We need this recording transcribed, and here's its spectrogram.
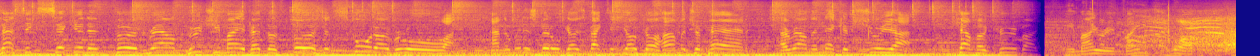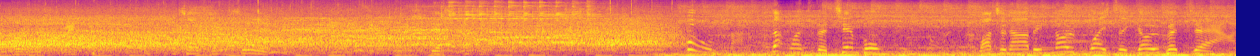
fantastic second and third round. Bucci may have had the first and scored overall. And the winner's medal goes back to Yokohama, Japan, around the neck of Shuya Kamakubo. He may may drop. Yes. Boom! That one to the temple. Watanabe, no place to go but down.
